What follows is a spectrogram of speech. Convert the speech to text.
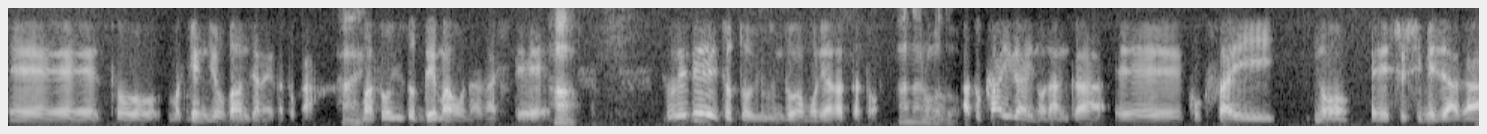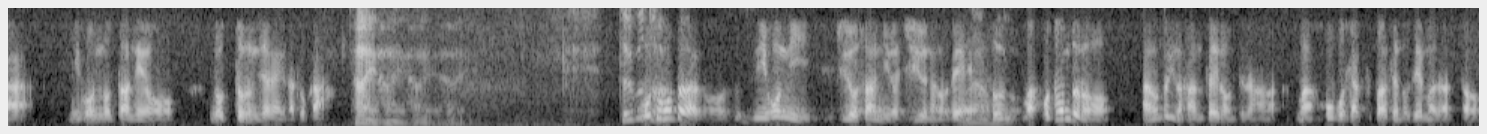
えーとまあ、権利を奪うんじゃないかとか、はい。まあ、そういうとデマを流して、はあ、それでちょっと運動が盛り上がったと。あなるほど。あと海外のなんか、えー、国際の、えー、出資メジャーが日本の種を乗っ取るんじゃないかとか。はいはいはいはい。ということもともとはあの日本に自動参入は自由なので、そまあ、ほとんどのあの時の反対論というのは、まあ、ほぼ100%デマだったと、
